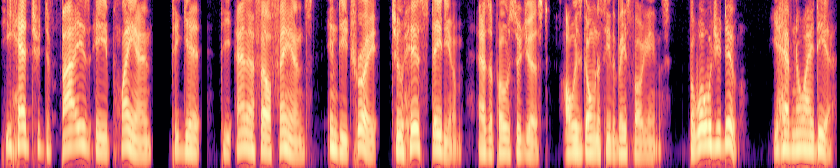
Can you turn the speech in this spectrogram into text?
He had to devise a plan to get the NFL fans in Detroit to his stadium as opposed to just always going to see the baseball games. But what would you do? You have no idea.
